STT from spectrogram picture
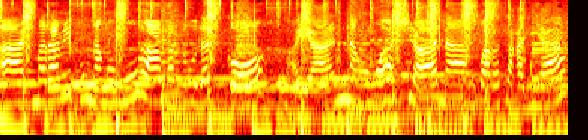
At marami pong nangunguha katulad ko. Ayan, nangunguha siya ng para sa kanya.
